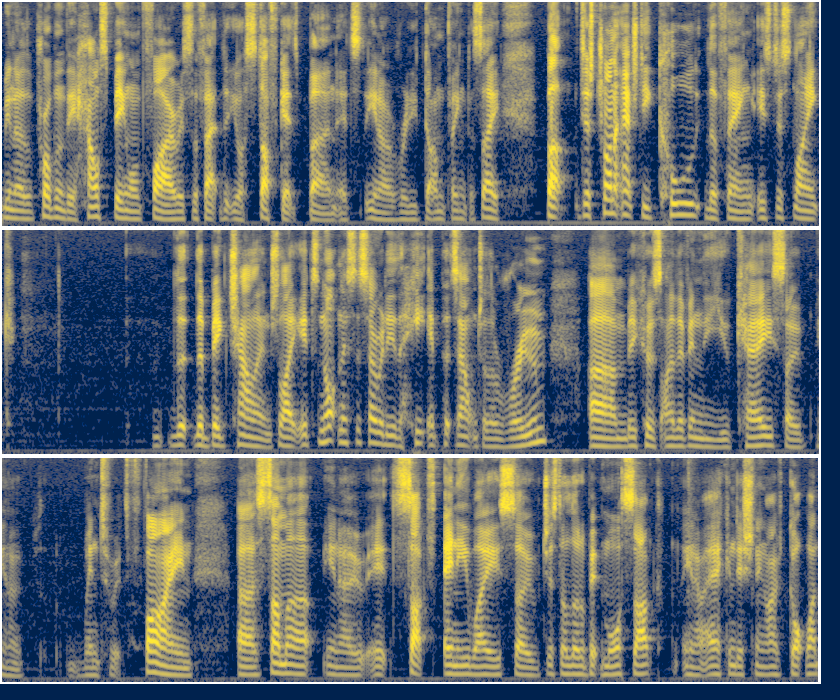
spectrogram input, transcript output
you know the problem of the house being on fire is the fact that your stuff gets burned. It's you know a really dumb thing to say, but just trying to actually cool the thing is just like the the big challenge. Like it's not necessarily the heat it puts out into the room, um, because I live in the UK, so you know winter it's fine. Uh, summer, you know, it sucks anyway, so just a little bit more suck. You know, air conditioning, I've got one.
